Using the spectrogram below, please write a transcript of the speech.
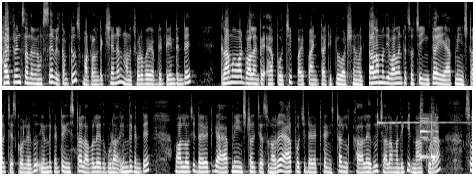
హాయ్ ఫ్రెండ్స్ అందరికీ నమస్తే. వెల్కమ్ టు స్మార్ట్ వాలంటెక్ ఛానల్ మన చూడబోయే అప్డేట్ ఏంటంటే గ్రామ వార్డ్ వాలంటీర్ యాప్ వచ్చి five point thirty two version వచ్చి చాలామంది వాలంటీర్స్ వచ్చి ఇంకా ఈ యాప్ని ఇన్స్టాల్ చేసుకోలేదు. ఎందుకంటే ఇన్స్టాల్ అవ్వలేదు కూడా. ఎందుకంటే వాళ్ళు వచ్చి డైరెక్ట్గా యాప్ని ఇన్స్టాల్ చేస్తున్నారు. యాప్ వచ్చి డైరెక్ట్గా ఇన్స్టాల్ కాలేదు చాలామందికి నాకు కూడా. సో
